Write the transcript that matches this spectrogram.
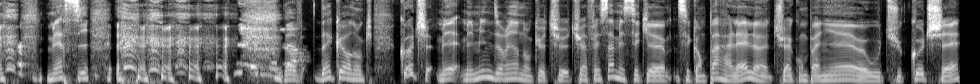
merci. D'accord, donc coach, mais, mais mine de rien, donc tu, tu as fait ça, mais c'est que c'est qu'en parallèle, tu accompagnais euh, ou tu coachais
